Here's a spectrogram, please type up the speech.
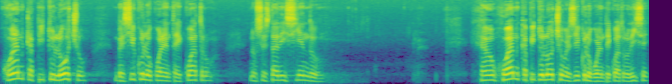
Juan capítulo 8, versículo 44, nos está diciendo, Juan capítulo 8, versículo 44 dice,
